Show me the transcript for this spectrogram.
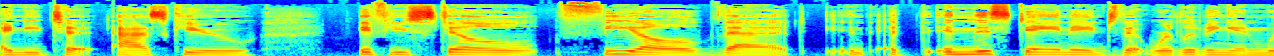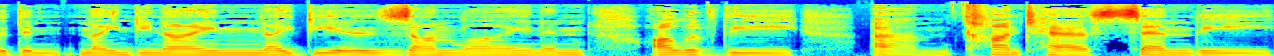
I need to ask you if you still feel that in, in, this day and age that we're living in with the 99 ideas online and all of the um, contests and the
